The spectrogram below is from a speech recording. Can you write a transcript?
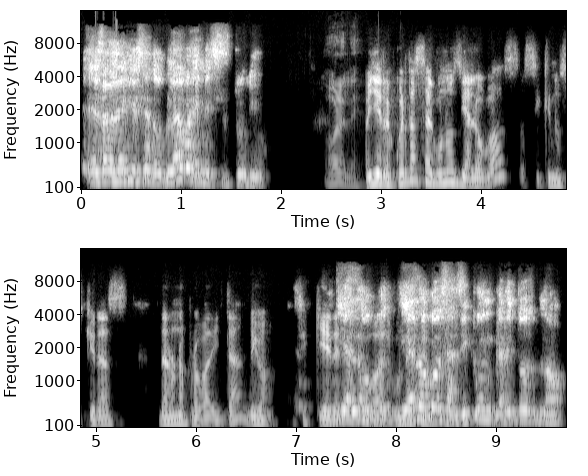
Esa serie se doblaba en ese estudio. Órale. Oye, ¿recuerdas algunos diálogos? Así que nos quieras dar una probadita. Digo, si quieres. Diálogo, diálogos ejemplo. así concretos, no.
